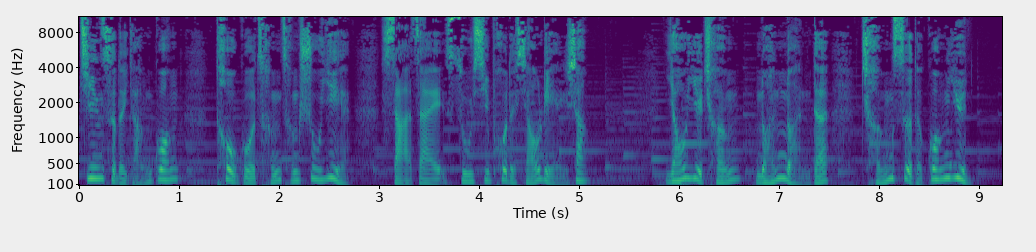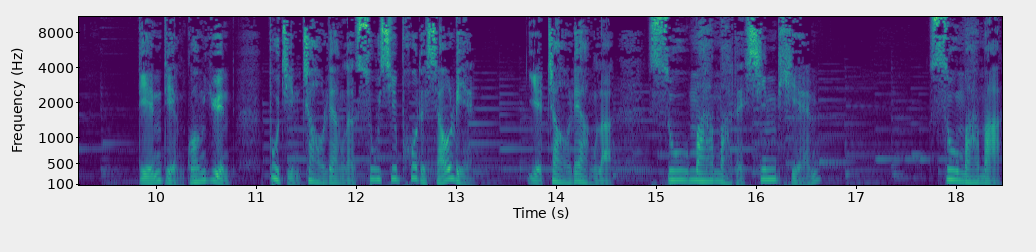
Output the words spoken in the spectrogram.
金色的阳光透过层层树叶，洒在苏西坡的小脸上。摇曳成暖暖的橙色的光晕，点点光晕不仅照亮了苏西坡的小脸，也照亮了苏妈妈的心田。苏妈妈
